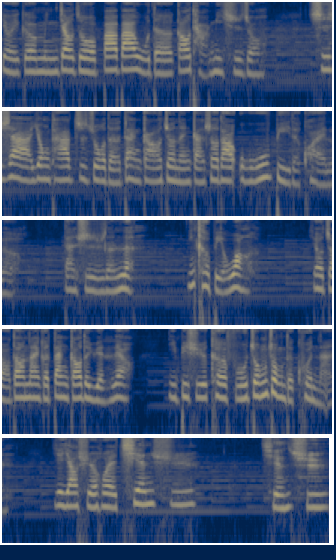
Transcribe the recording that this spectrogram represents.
有一个名叫做八八五的高塔密室中。吃下用它制作的蛋糕，就能感受到无比的快乐。但是冷冷，你可别忘了，要找到那个蛋糕的原料，你必须克服种种的困难。也要学会谦虚。谦虚？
